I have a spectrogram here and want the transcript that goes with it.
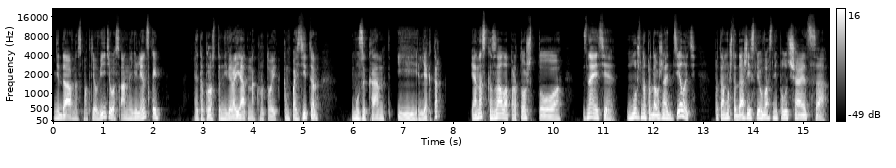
Недавно смотрел видео с Анной Веленской. Это просто невероятно крутой композитор, музыкант и лектор. И она сказала про то, что, знаете, нужно продолжать делать, Потому что даже если у вас не получается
